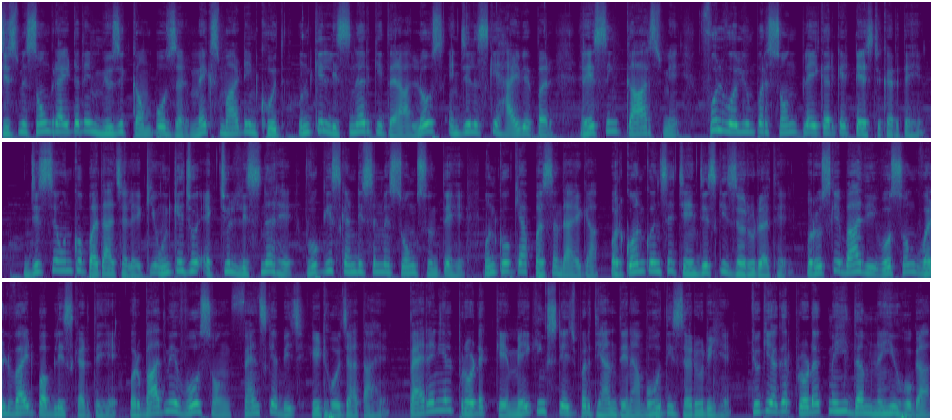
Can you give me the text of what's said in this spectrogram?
जिसमें songwriter and music composer Max Martin खुद उनके लिसनर की तरह लॉस एंजलिस के हाईवे पर रेसिंग कार्स में फुल वॉल्यूम पर सॉन्ग प्ले करके टेस्ट करते हैं, जिससे उनको पता चले कि उनके जो एक्चुअल लिसनर है, वो किस कंडीशन में सॉन्ग सुनते हैं, उनको क्या पसंद आएगा और कौन कौन से चेंजेस की ज़रूरत है। और उसके बाद ही वो सॉन्ग वर्ल्ड वाइड पब्लिश करते हैं और बाद में वो सॉन्ग फैंस के बीच हिट हो जाता है। पैरेनियल प्रोडक्ट के मेकिंग स्टेज पर ध्यान देना बहुत ही ज़रूरी है, क्योंकि अगर प्रोडक्ट में ही दम नहीं होगा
